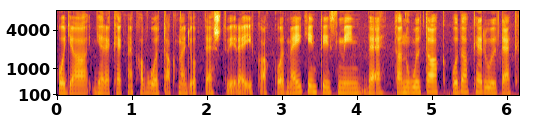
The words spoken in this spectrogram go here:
hogy a gyerekeknek, ha voltak nagyobb testvéreik, akkor melyik intézménybe tanultak, oda kerültek,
